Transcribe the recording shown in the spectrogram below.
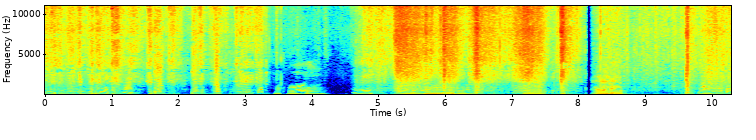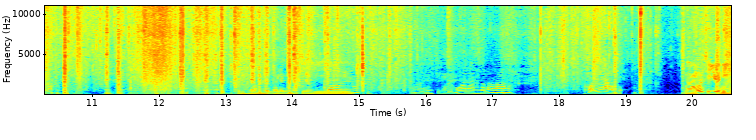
เด็ดเลยมันจะเกลียดกระถาง โอ้ย เอ้ยกินแบบยังไง ครับ หาย เลยตัวเนาะเป็นหัวเห็นบนเลยไม่สีจ้าอันนี้สิคือหัวนั่นบ่เนาะขอยาวเถอะเงามันสิอยู่นี่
